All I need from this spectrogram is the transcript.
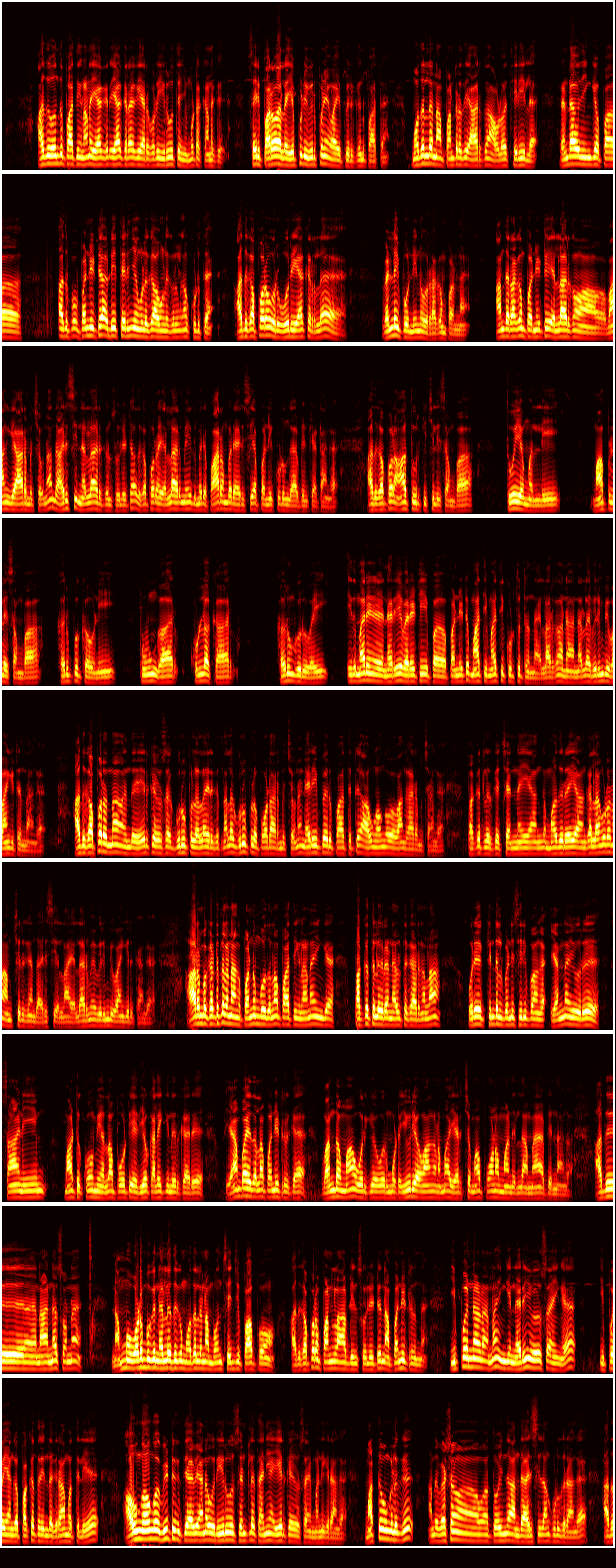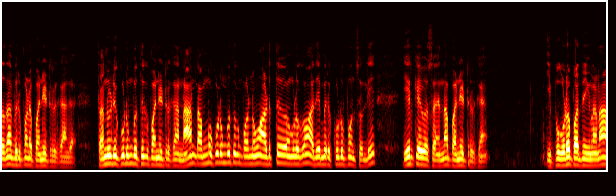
அது வந்து பார்த்தீங்கன்னா ஏக்கர் ஏக்கராக ஏறக்குறைய இருபத்தஞ்சி மூட்டை கணக்கு. சரி பரவாயில்ல எப்படி விற்பனை வாய்ப்பு இருக்குதுன்னு பார்த்தேன். முதல்ல நான் பண்ணுறது யாருக்கும் அவ்வளோ தெரியல. ரெண்டாவது இங்கே பா அது இப்போ பண்ணிவிட்டு அப்படியே தெரிஞ்சவங்களுக்கு அவங்களுக்கு கொடுத்தேன். அதுக்கப்புறம் ஒரு ஒரு ஏக்கரில் வெள்ளை பொன்னின்னு ஒரு ரகம் பண்ணேன். அந்த ரகம் பண்ணிவிட்டு எல்லாருக்கும் வாங்கி ஆரம்பித்தோன்னா அந்த அரிசி நல்லா இருக்குன்னு சொல்லிவிட்டு அதுக்கப்புறம் எல்லாருமே இது மாதிரி பாரம்பரிய அரிசியாக பண்ணி கொடுங்க அப்படின்னு கேட்டாங்க. அதுக்கப்புறம் ஆத்தூர் கிச்சிலி சம்பா தூய மல்லி மாப்பிள்ளை சம்பா கருப்பு கவுனி பூங்கார் குள்ளக்கார் கருங்குருவை இது மாதிரி நிறைய வெரைட்டி ப பண்ணிவிட்டு மாற்றி மாற்றி கொடுத்துட்ருந்தேன் எல்லாருக்கும் நான் நல்லா விரும்பி வாங்கிட்டு இருந்தாங்க. அதுக்கப்புறம் தான் இந்த இயற்கை விவசாய குரூப்லலாம் இருக்கிறதுனால குரூப்பில் போட ஆரம்பித்தோன்னே நிறைய பேர் பார்த்துட்டு அவங்கவுங்க வாங்க ஆரம்பித்தாங்க பக்கத்தில் இருக்க சென்னை அங்கே மதுரை அங்கெல்லாம் கூட நான் அனுப்பிச்சிருக்கேன் அந்த அரிசியெல்லாம். எல்லாருமே விரும்பி வாங்கியிருக்காங்க. ஆரம்ப கட்டத்தில் நாங்கள் பண்ணும்போதெல்லாம் பார்த்தீங்கன்னா இங்கே பக்கத்தில் இருக்கிற நிலத்துக்காரங்கெல்லாம் ஒரே கிண்டல் பண்ணி சிரிப்பாங்க. என்ன இவர்? சாணி மாட்டு கோமியெல்லாம் போட்டு எதையோ கலக்கின்னு இருக்காரு. ஏன்பா இதெல்லாம் பண்ணிகிட்ருக்க இருக்க வந்தோமா? ஒரு கி- ஒரு மூட்டை யூரியா வாங்கினோமா இறைச்சோமா போனோமான்னு இல்லாமல் அப்படின்னாங்க. அது நான் என்ன சொன்னேன்? நம்ம உடம்புக்கு நல்லதுக்கு முதல்ல நம்ம வந்து செஞ்சு பார்ப்போம். அதுக்கப்புறம் பண்ணலாம் அப்படின்னு சொல்லிட்டு நான் பண்ணிகிட்டு இருந்தேன் இப்போ என்னடான்னா இங்கே நிறைய விவசாயிங்க இப்போ எங்கள் பக்கத்தில் இந்த கிராமத்திலேயே அவங்கவுங்க வீட்டுக்கு தேவையான ஒரு இருபது சென்ட்டில் தனியாக இயற்கை விவசாயம் பண்ணிக்கிறாங்க. மற்றவங்களுக்கு அந்த விஷம் தோய்ந்த அந்த அரிசி தான் கொடுக்குறாங்க. அதை தான் விற்பனை பண்ணிகிட்ருக்காங்க இருக்காங்க தன்னுடைய குடும்பத்துக்கு பண்ணிகிட்ருக்கேன் நான் நம்ம குடும்பத்துக்கும் பண்ணுவோம் அடுத்தவங்களுக்கும் அதேமாரி கொடுப்போம்னு சொல்லி இயற்கை விவசாயம் தான் பண்ணிகிட்ருக்கேன் இப்போ கூட பார்த்தீங்கன்னா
